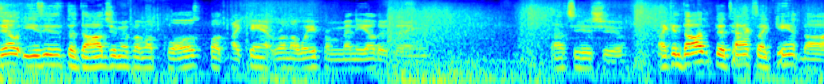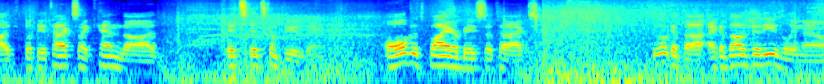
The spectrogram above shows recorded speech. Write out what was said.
See how easy it is to dodge him if I'm up close, but I can't run away from many other things. That's the issue. I can dodge the attacks I can't dodge, but the attacks I can dodge, it's it's confusing. All of its fire-based attacks. look at that, I can dodge it easily now.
